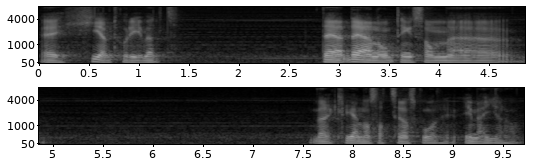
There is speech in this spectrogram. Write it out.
Det är helt horribelt. Det, det är någonting som eh, verkligen har satt sina spår i, i mig. Eller?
